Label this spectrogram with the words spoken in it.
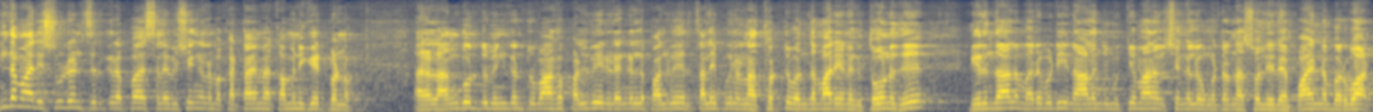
இந்த மாதிரி ஸ்டூடெண்ட்ஸ் இருக்கிறப்ப சில விஷயங்கள் நம்ம கட்டாயமாக கம்யூனிகேட் பண்ணோம். அதனால் அங்கொன்றும் இங்கொன்றுமாக பல்வேறு இடங்களில் பல்வேறு தலைப்புகளை நான் தொட்டு வந்த மாதிரி எனக்கு தோணுது. இருந்தாலும் மறுபடியும் நாலஞ்சு முக்கியமான விஷயங்களை உங்கள்கிட்ட நான் சொல்லிடுறேன். பாயிண்ட் நம்பர் ஒன்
